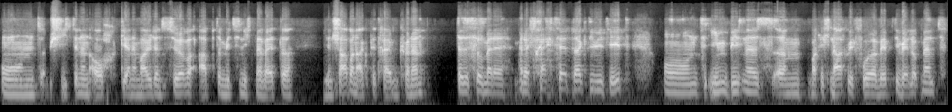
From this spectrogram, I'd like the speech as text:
und schieße denen auch gerne mal den Server ab, damit sie nicht mehr weiter den Schabernack betreiben können. Das ist so meine, meine Freizeitaktivität und im Business ähm, mache ich nach wie vor Web-Development,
